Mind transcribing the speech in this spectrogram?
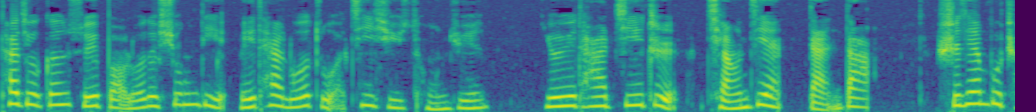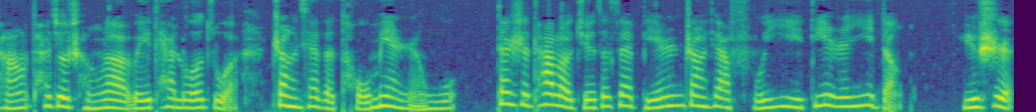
他就跟随保罗的兄弟维泰罗佐继续从军。由于他机智、强健、胆大，时间不长，他就成了维泰罗佐帐下的头面人物。但是他老觉得在别人帐下服役低人一等，于是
